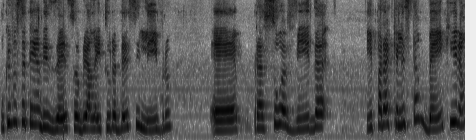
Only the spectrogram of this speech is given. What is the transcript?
O que você tem a dizer sobre a leitura desse livro é, para a sua vida e para aqueles também que irão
